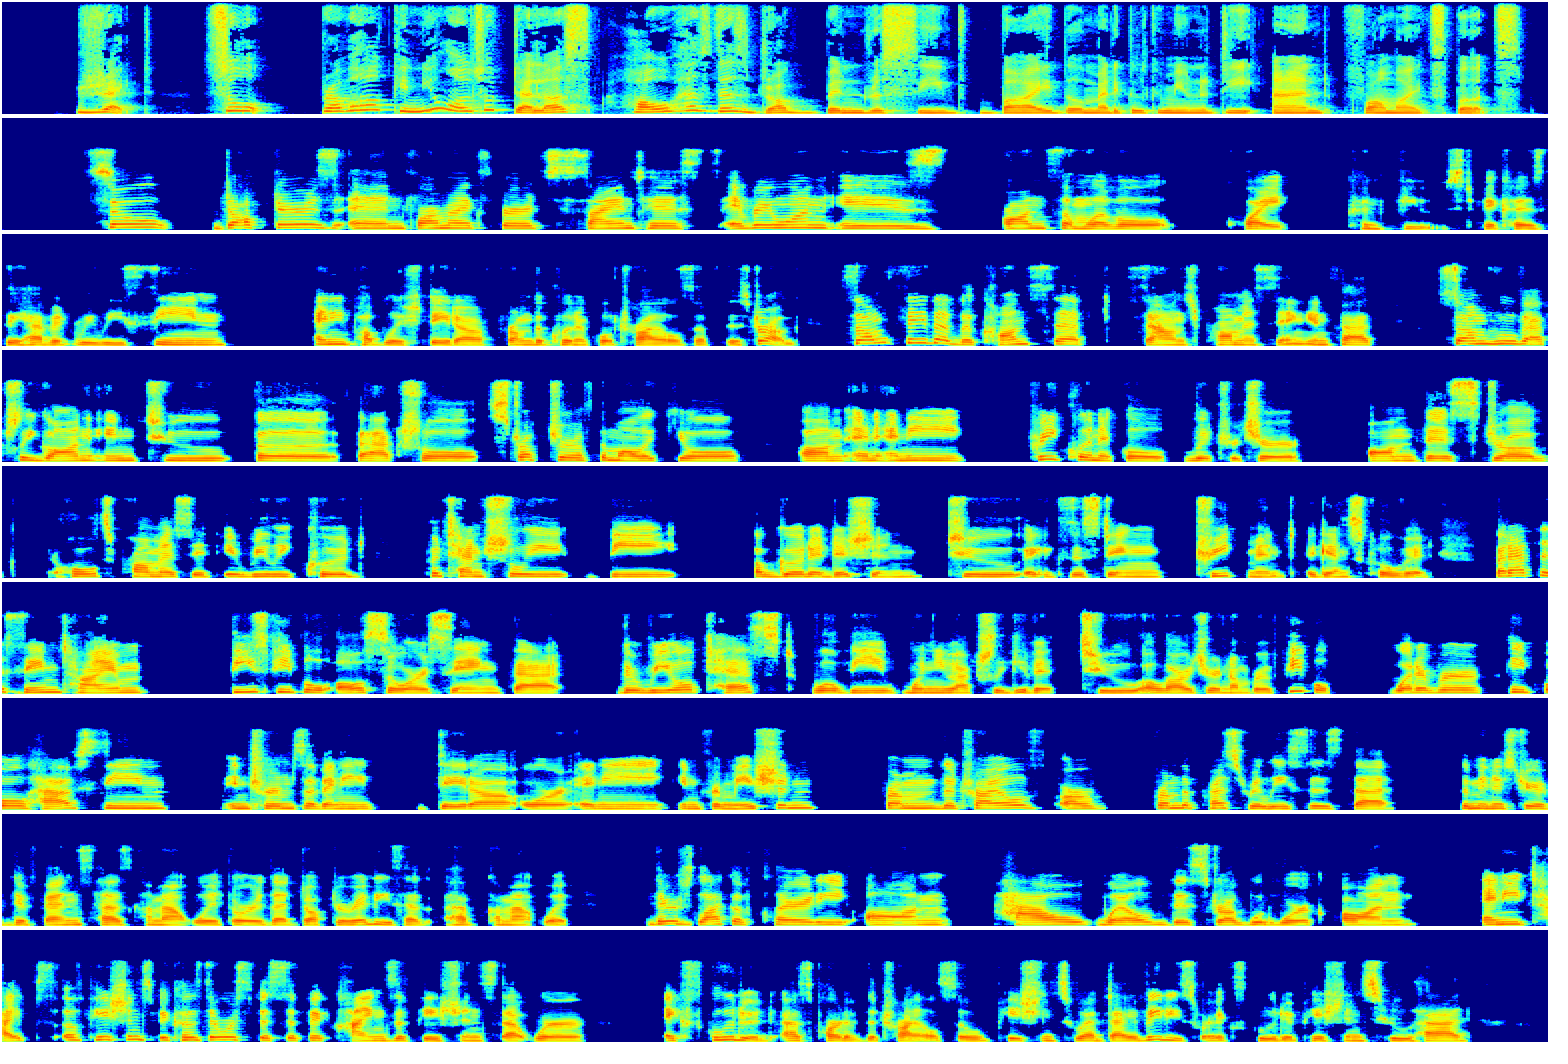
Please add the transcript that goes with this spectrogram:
Right. So, Prabha, can you also tell us how has this drug been received by the medical community and pharma experts? So, doctors and pharma experts, scientists, everyone is on some level quite confused because they haven't really seen any published data from the clinical trials of this drug. Some say that the concept sounds promising. In fact, some who've actually gone into the, the actual structure of the molecule um, and any preclinical literature on this drug holds promise. It, it really could potentially be a good addition to existing treatment against COVID. But at the same time, these people also are saying that the real test will be when you actually give it to a larger number of people. Whatever people have seen in terms of any data or any information from the trials are from the press releases that the Ministry of Defense has come out with or that Dr. Reddy's has have come out with. there's lack of clarity on how well this drug would work on any types of patients because there were specific kinds of patients that were excluded as part of the trial. So patients who had diabetes were excluded, patients who had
